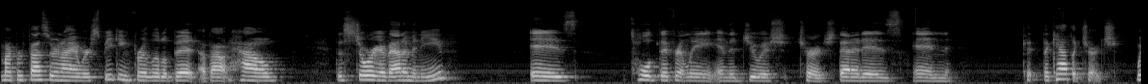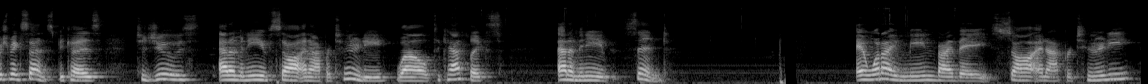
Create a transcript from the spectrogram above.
my professor and I were speaking for a little bit about how the story of Adam and Eve is told differently in the Jewish church than it is in the Catholic Church, which makes sense because to Jews, Adam and Eve saw an opportunity, while to Catholics, Adam and Eve sinned. And what I mean by they saw an opportunity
